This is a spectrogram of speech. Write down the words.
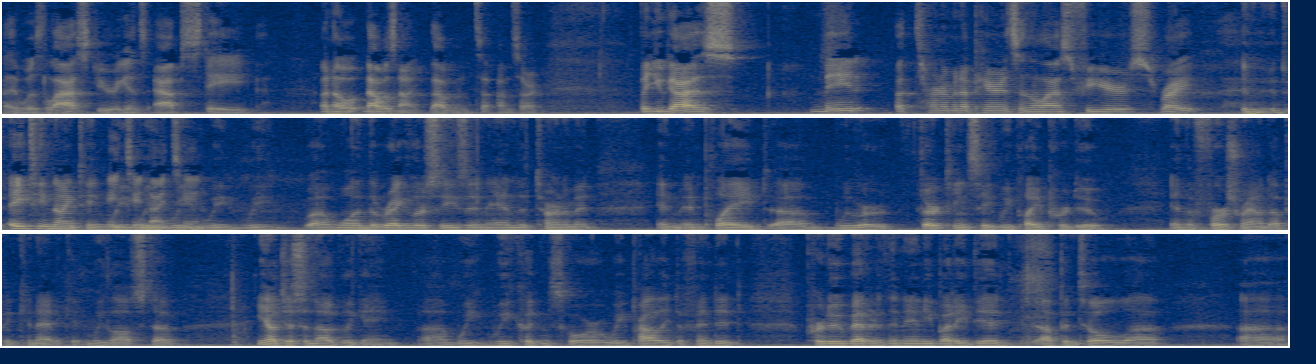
It was last year against App State. Oh no, that was not. That I'm sorry. But you guys made a tournament appearance in the last few years, right? In eighteen nineteen, we, 18, we, 19. we, we, we uh, won the regular season and the tournament and, and played, um, we were 13 seed. We played Purdue in the first round up in Connecticut. And we lost, uh, you know, just an ugly game. Um, we, we couldn't score. We probably defended Purdue better than anybody did up until, uh, uh,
